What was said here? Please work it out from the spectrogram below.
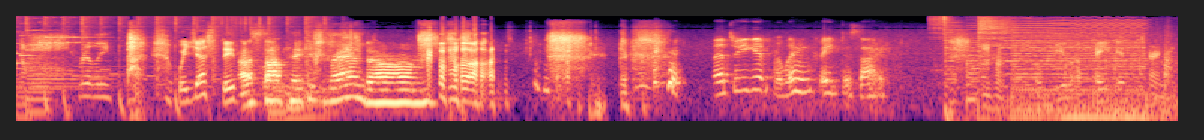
Oh, really? we just did Gotta this. stop picking random. Come on. That's what you get for letting fate decide. The wheel of fate is turning.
